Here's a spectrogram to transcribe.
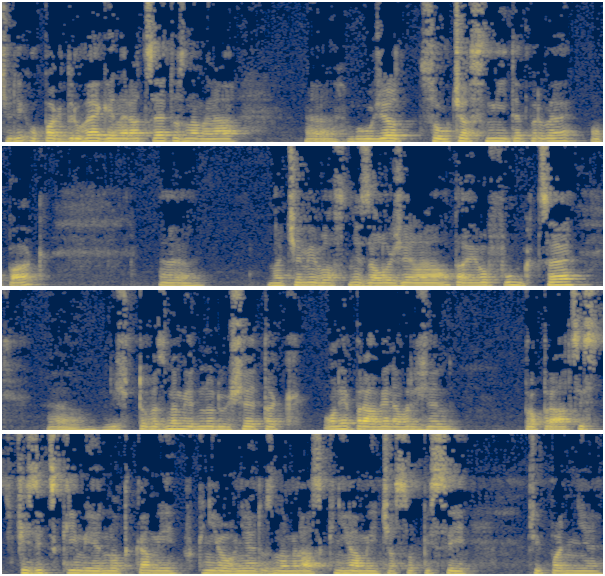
čili opak druhé generace, to znamená eh, bohužel současný teprve opak, eh, na čem je vlastně založena ta jeho funkce. Eh, když to vezmeme jednoduše, tak on je právě navržen pro práci s fyzickými jednotkami v knihovně, to znamená s knihami, časopisy, případně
